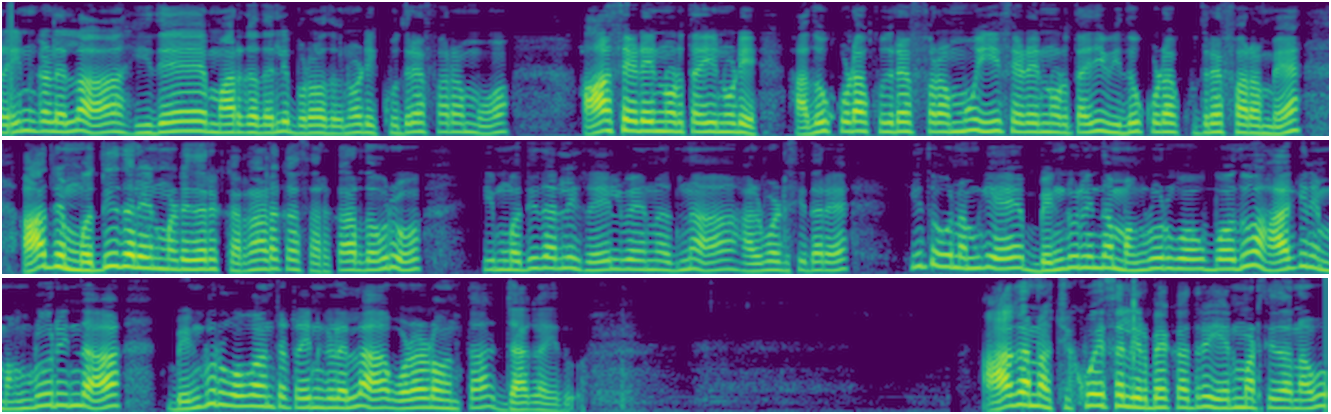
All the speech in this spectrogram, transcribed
ಟ್ರೈನ್ಗಳೆಲ್ಲ ಇದೇ ಮಾರ್ಗದಲ್ಲಿ ಬರೋದು. ನೋಡಿ, ಕುದುರೆ ಫಾರಮ್ಮು ಆ ಸೈಡ್ ಏನು ನೋಡ್ತಾ ಇದೀವಿ ನೋಡಿ, ಅದು ಕೂಡ ಕುದುರೆ ಫಾರಮ್ಮು ಈ ಸೈಡ್ ಏನು ನೋಡ್ತಾ ಇದೀವಿ, ಇದು ಕೂಡ ಕುದುರೆ ಫಾರಮ್ಮೇ ಆದರೆ ಮಧ್ಯದಲ್ಲಿ ಏನು ಮಾಡಿದ್ದಾರೆ, ಕರ್ನಾಟಕ ಸರ್ಕಾರದವರು ಈ ಮಧ್ಯದಲ್ಲಿ ರೈಲ್ವೆ ಅನ್ನೋದನ್ನ ಅಳವಡಿಸಿದ್ದಾರೆ. ಇದು ನಮಗೆ ಬೆಂಗಳೂರಿಂದ ಮಂಗಳೂರಿಗೆ ಹೋಗ್ಬೋದು ಹಾಗೆಯೇ ಮಂಗಳೂರಿಂದ ಬೆಂಗಳೂರಿಗೆ ಹೋಗೋವಂಥ ಟ್ರೈನ್ಗಳೆಲ್ಲ ಓಡಾಡುವಂಥ ಜಾಗ ಇದು. ಆಗ ನಾವು ಚಿಕ್ಕ ವಯಸ್ಸಲ್ಲಿ ಇರಬೇಕಾದ್ರೆ ಏನು ಮಾಡ್ತಿದ್ದ ನಾವು,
